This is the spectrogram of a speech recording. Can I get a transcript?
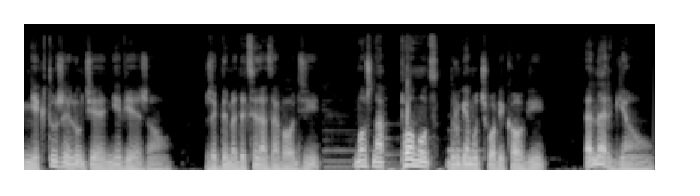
Niektórzy ludzie nie wierzą, że gdy medycyna zawodzi, można pomóc drugiemu człowiekowi energią.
